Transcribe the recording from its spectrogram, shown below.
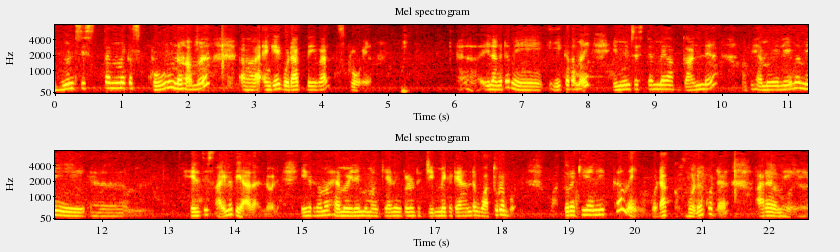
ඉමියුන් සිිස්ටම් එක ස්කෝනහම ඇගේ ගොඩක් දේවල් ස්කෝයන ඊළඟට මේ ඒක තමයි ඉමියුන් සිිස්ටම් එකක් ගණ්ඩ අපි හැමවෙලේම මේ හෙල්ති සයිල තියාගන්න ඕන. ඒක තම හැමවෙලේම මං කියන කලට ජිම්ම එකට යන්ට වතුර බොන්න. වතුර කියන එක මේ ගොඩක් බොනකොට අර මේ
